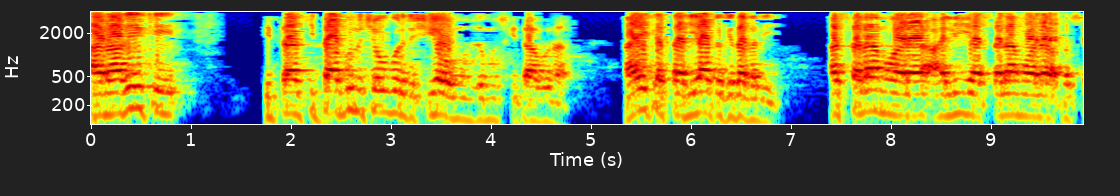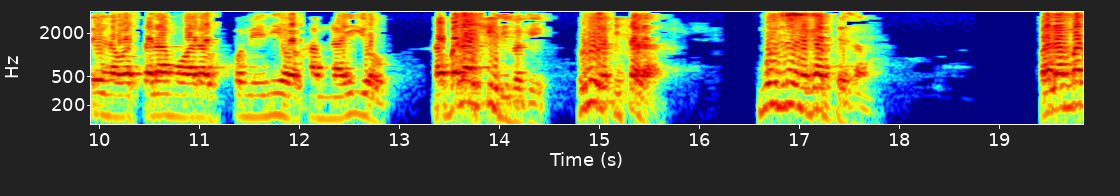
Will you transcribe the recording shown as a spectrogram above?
هغه کې کتاب کتابونه چې وګور دي شیو منځموس کتابونه آی کې تحیاتو کې دغه دي السلام علی علی السلام علی حسین او السلام علی خمینی او خمنائی او بلا شی دی بګي ټول قصه ده موږ نه غږ ته سم فلمن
